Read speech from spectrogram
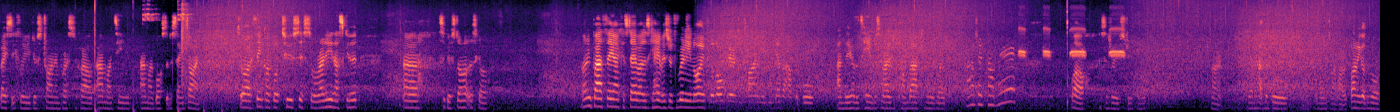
basically just try and impress the crowd and my team and my boss at the same time. So I think I've got two assists already, that's good. Uh, that's a good start, let's go. The only bad thing I can say about this game is just really annoying for the long periods of time where you never have the ball and the other team just manages to come back and you're like, how's it come here? Well, this is really stupid. Alright, we haven't had the ball for a long time. Alright, finally got the ball.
